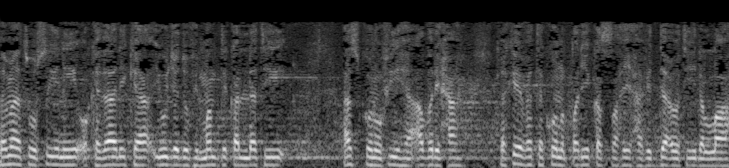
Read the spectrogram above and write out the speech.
فما توصيني وكذلك يوجد في المنطقة التي أسكن فيها أضرحة فكيف تكون الطريقة الصحيحة في الدعوة إلى الله؟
